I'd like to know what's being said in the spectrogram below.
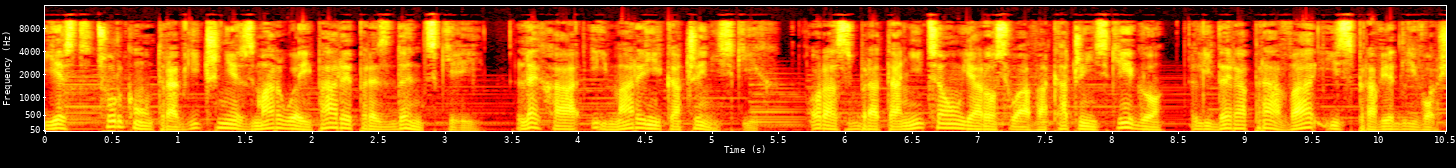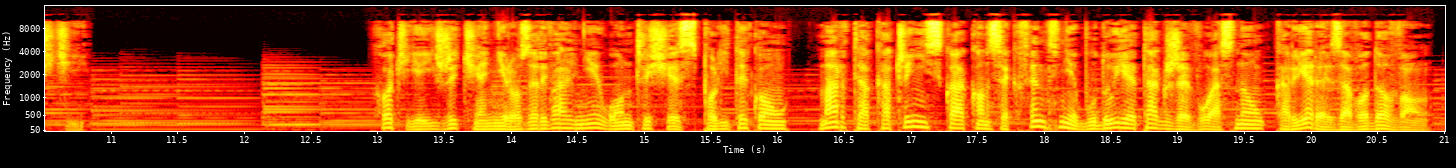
Jest córką tragicznie zmarłej pary prezydenckiej, Lecha i Maryi Kaczyńskich, oraz bratanicą Jarosława Kaczyńskiego, lidera Prawa i Sprawiedliwości. Choć jej życie nierozerwalnie łączy się z polityką, Marta Kaczyńska konsekwentnie buduje także własną karierę zawodową.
